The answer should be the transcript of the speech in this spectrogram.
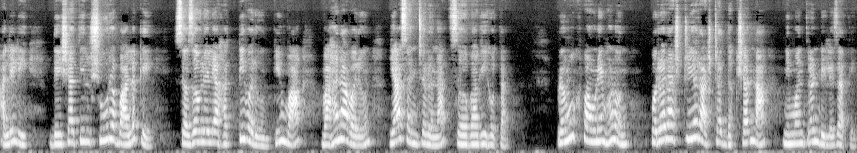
आलेली देशातील शूर बालके सजवलेल्या हत्तीवरून किंवा वाहनावरून या संचलनात सहभागी होतात. प्रमुख पाहुणे म्हणून परराष्ट्रीय राष्ट्राध्यक्षांना निमंत्रण दिले जाते.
